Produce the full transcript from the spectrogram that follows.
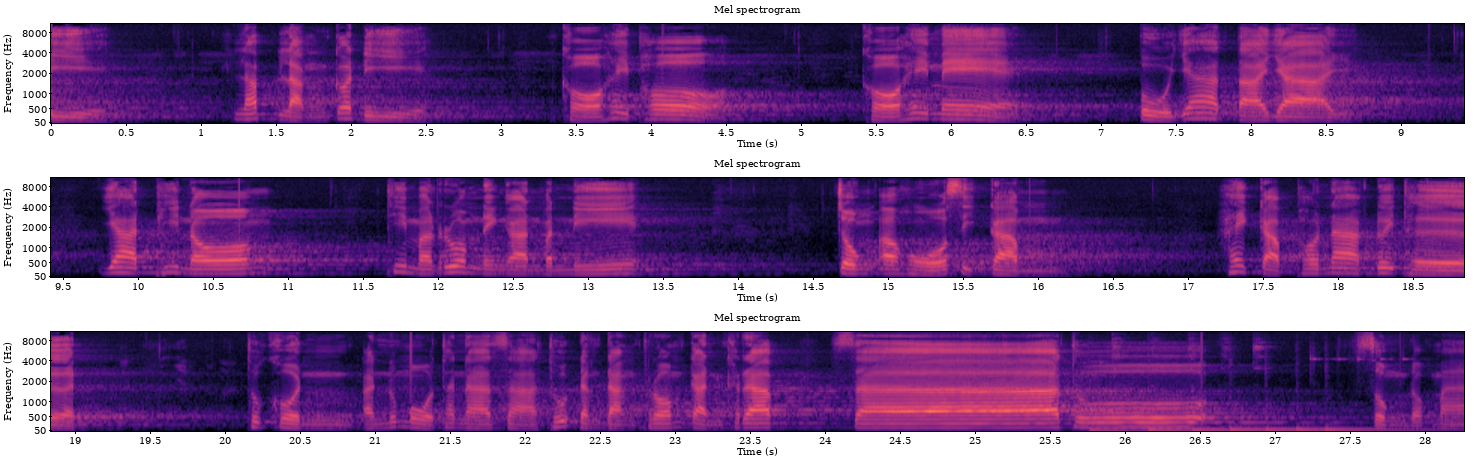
ดี รับหลังก็ดี ขอให้พ่อ ขอให้แม่ ปู่ย่าตายาย ญาติพี่น้องที่มาร่วมในงานวันนี้ จงอโหสิกรรม ให้กับพ่อนาคด้วยเถิด ทุกคนอนุโมทนาสาธุดัง ๆ พร้อมกันครับ สาธุ ส่งดอกไม้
